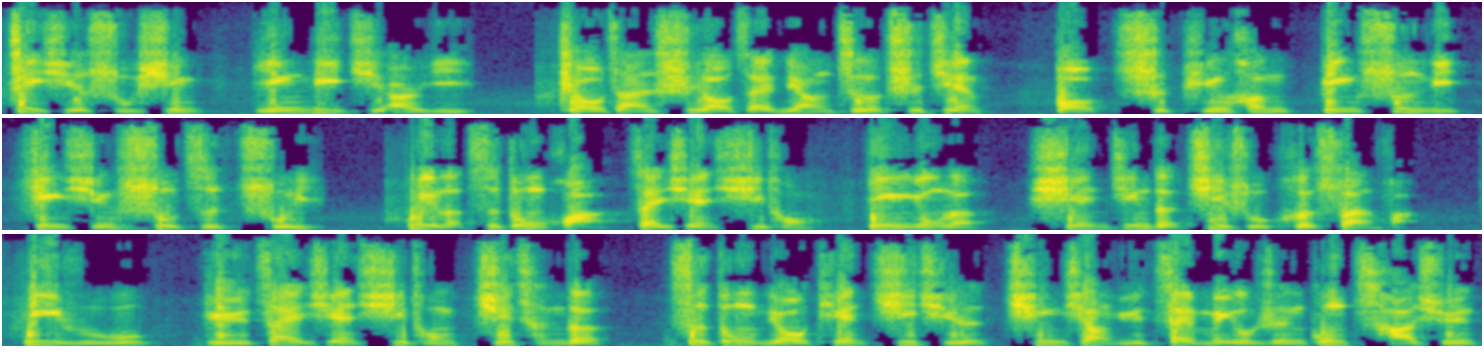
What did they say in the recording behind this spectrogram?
这些属性因利基而异。挑战是要在两者之间保持平衡，并顺利进行数字处理。为了自动化在线系统，应用了先进的技术和算法，例如与在线系统集成的。自动聊天机器人倾向于在没有人工查询、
